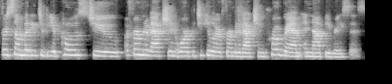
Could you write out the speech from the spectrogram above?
for somebody to be opposed to affirmative action or a particular affirmative action program and not be racist?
